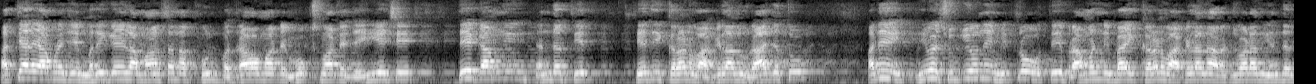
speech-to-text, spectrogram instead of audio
અત્યારે આપણે જે મરી ગયેલા માણસોના ફૂલ પધરાવા માટે, મોક્ષ માટે જઈએ છીએ, તે ગામની અંદર તેથી કરણ વાઘેલાનું રાજ હતું. અને દિવસ ઉગ્યો ને મિત્રો, તે બ્રાહ્મણની બાઈ કરણ વાઘેલાના રજવાડાની અંદર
